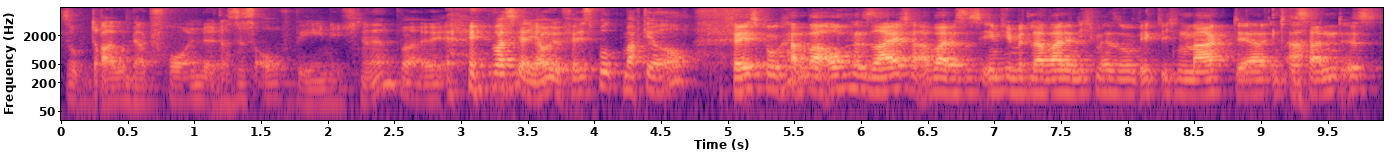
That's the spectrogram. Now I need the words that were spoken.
so 300 Freunde, das ist auch wenig, ne? Weil, ich weiß gar nicht, aber Facebook macht ja auch. Facebook haben wir auch eine Seite, aber das ist irgendwie mittlerweile nicht mehr so wirklich ein Markt, der interessant Ach. ist.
